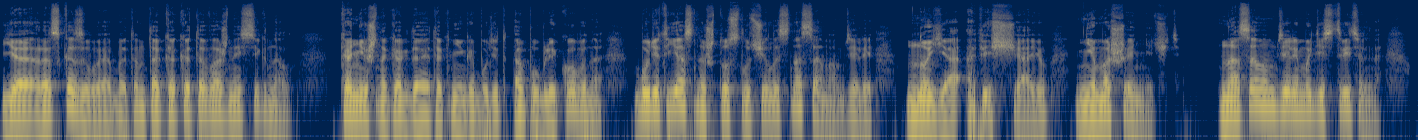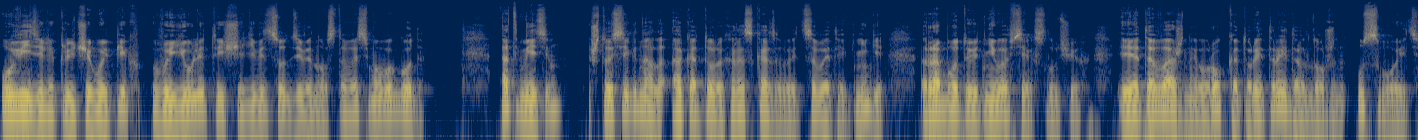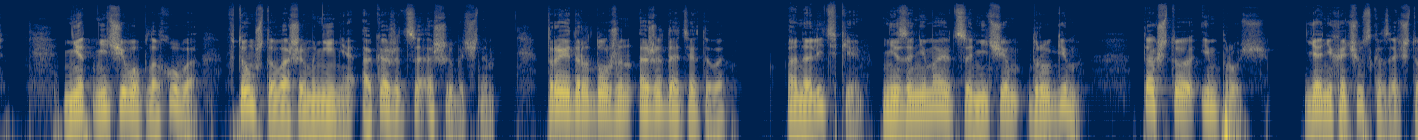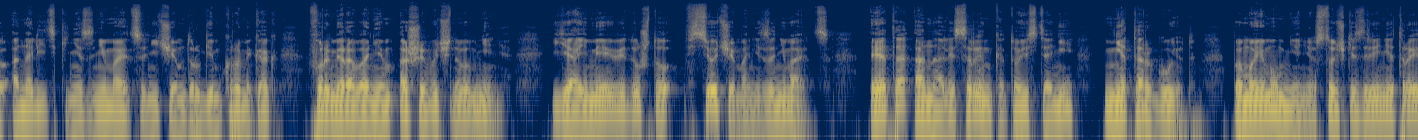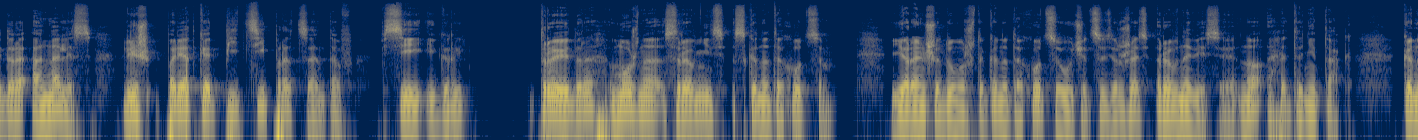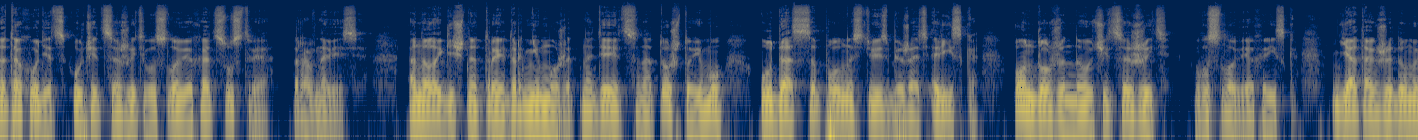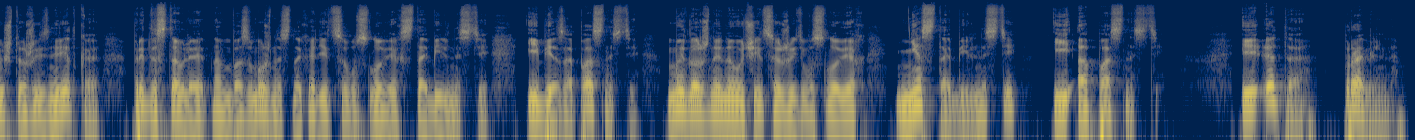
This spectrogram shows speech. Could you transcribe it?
Я рассказываю об этом, так как это важный сигнал. Конечно, когда эта книга будет опубликована, будет ясно, что случилось на самом деле, но я обещаю не мошенничать. На самом деле мы действительно увидели ключевой пик в июле 1998 года. Отметим, что сигналы, о которых рассказывается в этой книге, работают не во всех случаях, и это важный урок, который трейдер должен усвоить. Нет ничего плохого в том, что ваше мнение окажется ошибочным. Трейдер должен ожидать этого. Аналитики не занимаются ничем другим, так что им проще. Я не хочу сказать, что аналитики не занимаются ничем другим, кроме как формированием ошибочного мнения. Я имею в виду, что все, чем они занимаются, это анализ рынка, то есть они не торгуют. По моему мнению, с точки зрения трейдера, анализ лишь порядка 5% всей игры. Трейдера можно сравнить с канатоходцем. Я раньше думал, что канатоходцы учатся держать равновесие, но это не так. Канатоходец учится жить в условиях отсутствия равновесия. Аналогично трейдер не может надеяться на то, что ему удастся полностью избежать риска. Он должен научиться жить в условиях риска. Я также думаю, что жизнь редко предоставляет нам возможность находиться в условиях стабильности и безопасности. Мы должны научиться жить в условиях нестабильности и опасности. И это правильно.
